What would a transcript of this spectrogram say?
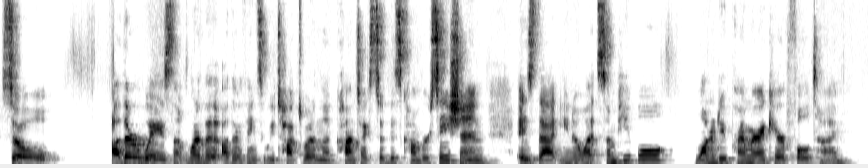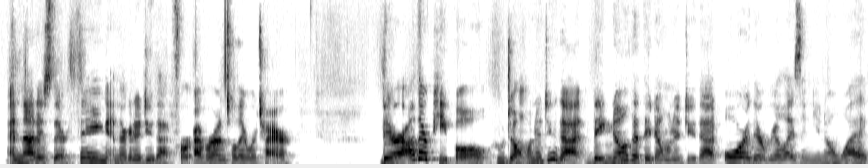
So, other ways that one of the other things that we talked about in the context of this conversation is that, you know what, some people want to do primary care full time. And that is their thing, and they're going to do that forever until they retire. There are other people who don't want to do that. They know that they don't want to do that, or they're realizing, you know what?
